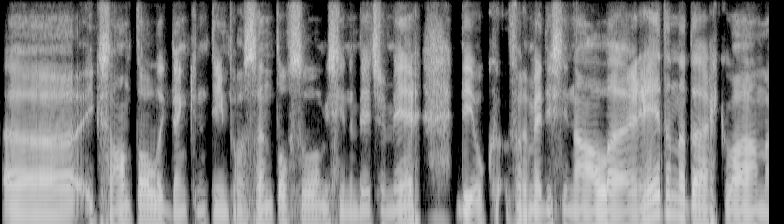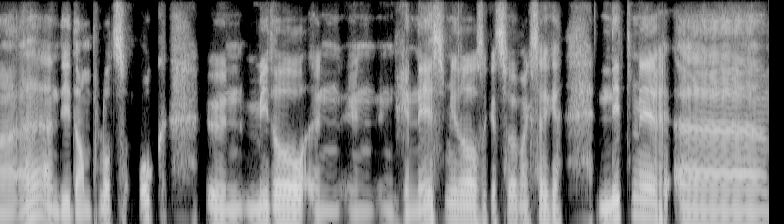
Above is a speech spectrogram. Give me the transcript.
uh, x aantal, ik denk een 10% of zo, misschien een beetje meer, die ook voor medicinale redenen daar kwamen. Hè, en die dan plots ook hun middel, hun, hun, hun geneesmiddel, als ik het zo mag zeggen, niet meer... Uh,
